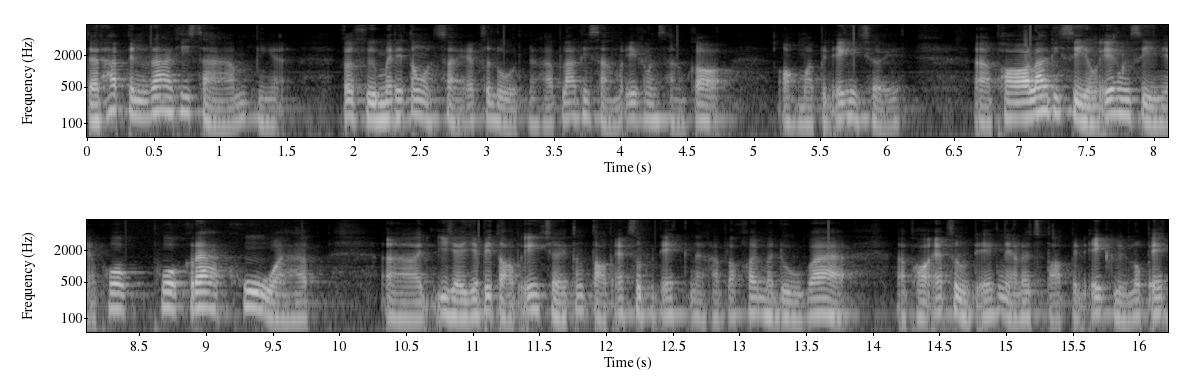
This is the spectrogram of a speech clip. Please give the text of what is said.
แต่ถ้าเป็นรากที่ 3 อย่างเงี้ย ก็คือไม่ได้ต้องใส่ absolute นะครับ รากที่3ของ x กำลัง3ก็ออกมาเป็น x เฉยๆพอรากที่ 4 ของ x กำลัง4เนี่ย พวกพวกรากคู่อะครับอ่าอย่าอย่าไปตอบ x เฉย ต้องตอบ absolute x นะครับ แล้วค่อยมาดูว่าพอ absolute x เนี่ยเราจะตอบเป็น x หรือลบ x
